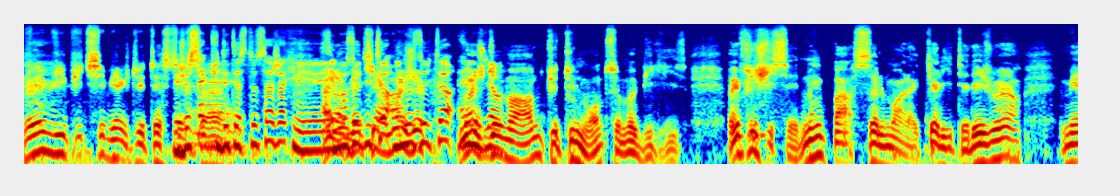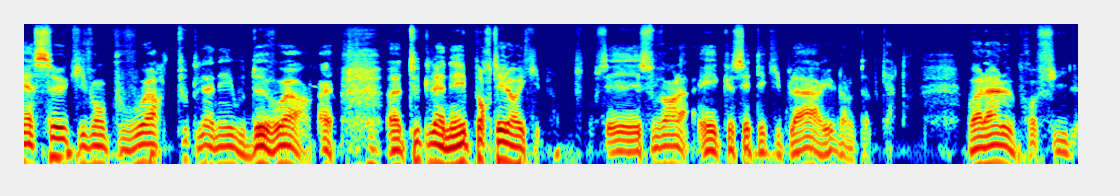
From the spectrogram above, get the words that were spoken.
Le MVP, tu sais bien que je déteste mais je sais que tu détestes ça, Jacques, mais nos, auditeurs, moi, nos je, auditeurs moi, je bien. demande que tout le monde se mobilise. Réfléchissez non pas seulement à la qualité des joueurs, mais à ceux qui vont pouvoir toute l'année ou devoir euh, toute l'année porter leur équipe. C'est souvent là. Et que cette équipe-là arrive dans le top 4. Voilà le profil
